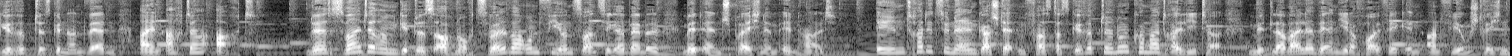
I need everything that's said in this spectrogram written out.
Geripptes genannt werden. Ein Achter acht. Des Weiteren gibt es auch noch 12er und 24er Bembel mit entsprechendem Inhalt. In traditionellen Gaststätten fasst das Gerippte 0,3 Liter. Mittlerweile werden jedoch häufig in Anführungsstrichen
